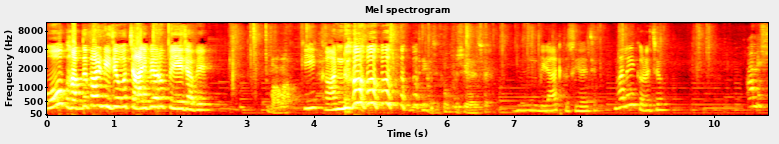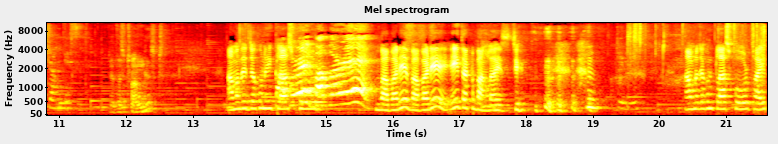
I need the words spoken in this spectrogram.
ও ভাবতে পারে যে ও চাইবে আরও পেয়ে যাবে। কি কাণ্ড। বিরাট খুশি হয়েছে। ভালোই করেছ। I'm the strongest. দ্য স্ট্রংগেস্ট আমাদের যখন এই ক্লাস ফোর বাবারে! বাবারে এই তো একটা বাংলা এসছে। আমরা যখন ক্লাস ফোর ফাইভ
